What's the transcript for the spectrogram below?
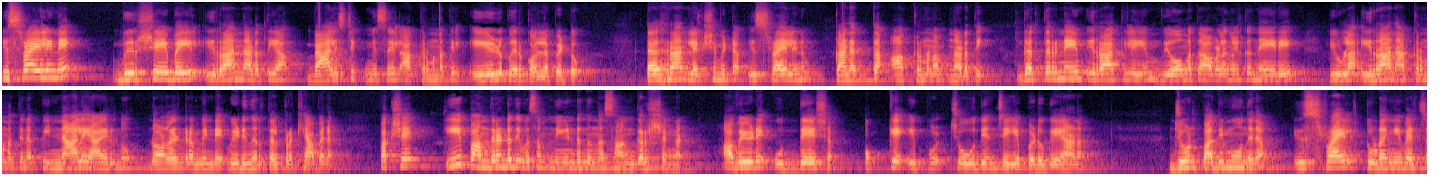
ഇസ്രായേലിനെ ബിർഷേബയിൽ ഇറാൻ നടത്തിയ ബാലിസ്റ്റിക് മിസൈൽ ആക്രമണത്തിൽ ഏഴു പേർ കൊല്ലപ്പെട്ടു. ടെഹ്റാൻ ലക്ഷ്യമിട്ട് ഇസ്രായേലിനും കനത്ത ആക്രമണം നടത്തി. ഖത്തറിനെയും ഇറാഖിലെയും വ്യോമതാവളങ്ങൾക്ക് നേരെയുള്ള ഇറാൻ ആക്രമണത്തിന് പിന്നാലെയായിരുന്നു ഡൊണാൾഡ് ട്രംപിന്റെ വെടിനിർത്തൽ പ്രഖ്യാപനം. പക്ഷേ ഈ പന്ത്രണ്ട് ദിവസം നീണ്ടുനിന്ന സംഘർഷങ്ങൾ അവയുടെ ഉദ്ദേശം ഒക്കെ ഇപ്പോൾ ചോദ്യം ചെയ്യപ്പെടുകയാണ്. ജൂൺ പതിമൂന്നിന് ഇസ്രായേൽ തുടങ്ങിവെച്ച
